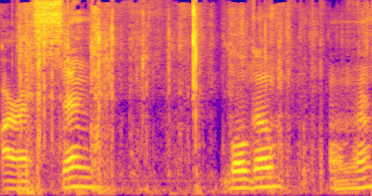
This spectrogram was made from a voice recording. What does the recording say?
RSN logo on there.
